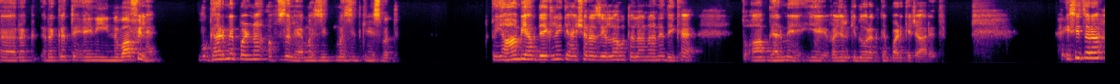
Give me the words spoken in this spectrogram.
रक, रकत यानी नवाफिल है वो घर में पढ़ना अफजल है मस्जिद मस्जिद की नस्बत। तो यहाँ भी आप देख लें कि आयशा रज़ी अल्लाह तला ने देखा है तो आप घर में ये फजर की दो रकतें पढ़ के जा रहे थे। इसी तरह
